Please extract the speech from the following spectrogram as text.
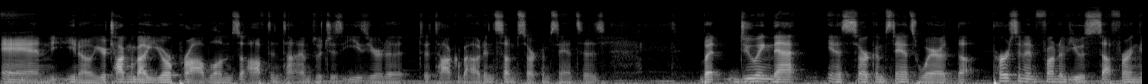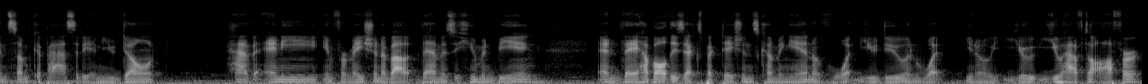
and you know you're talking about your problems oftentimes, which is easier to to talk about in some circumstances. But doing that in a circumstance where the person in front of you is suffering in some capacity and you don't have any information about them as a human being and they have all these expectations coming in of what you do and what you know you you have to offer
